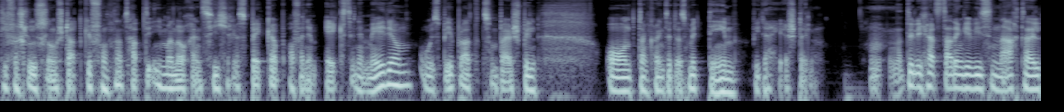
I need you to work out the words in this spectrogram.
die Verschlüsselung stattgefunden hat, habt ihr immer noch ein sicheres Backup auf einem externen Medium, USB-Platte zum Beispiel. Und dann könnt ihr das mit dem wiederherstellen. Natürlich hat es da den gewissen Nachteil,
